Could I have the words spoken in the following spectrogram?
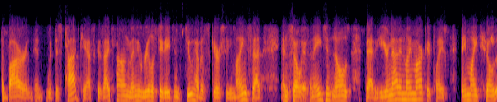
the bar and, and with this podcast because I found many real estate agents do have a scarcity mindset. And so, if an agent knows that you're not in my marketplace, they might show,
